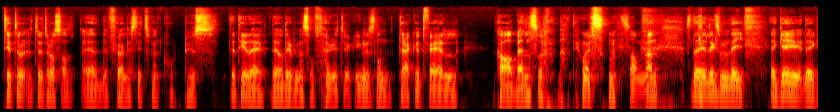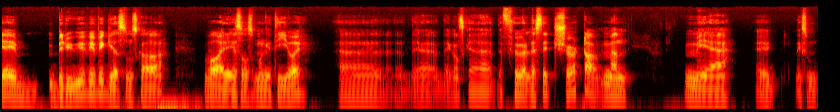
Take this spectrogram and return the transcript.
til, til tross at eh, det føles litt som et korthus til tider, det å drive med softwareutvikling. Hvis noen trekker ut feil kabel, så detter jo alt sammen. Så det er liksom, det er, det er ikke, ei bru vi bygger som skal vare i så og så mange tiår. Eh, det, det er ganske, det føles litt skjørt da, men med eh, liksom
